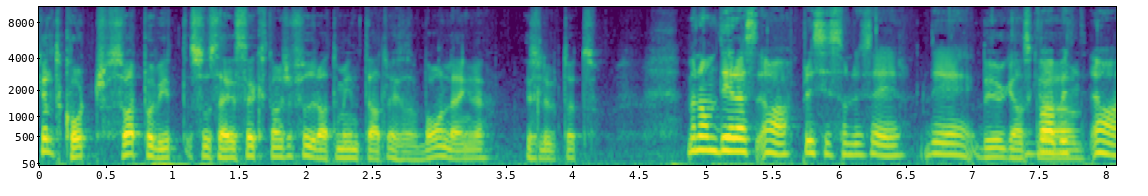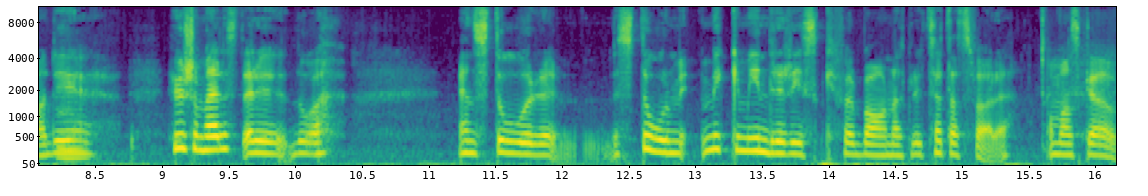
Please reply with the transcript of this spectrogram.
helt kort, svart på vitt, så säger 1624 att de inte attraheras av barn längre i slutet. Men om deras, ja precis som du säger. Det, det är ju ganska... Vad, ja, det, mm. Hur som helst är det då en stor, stor, mycket mindre risk för barn att bli utsättas för det. Om man ska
